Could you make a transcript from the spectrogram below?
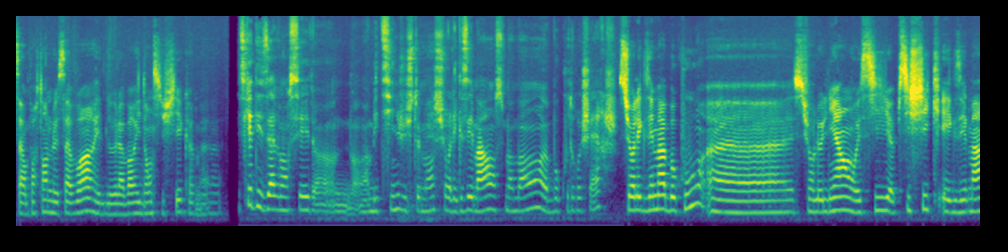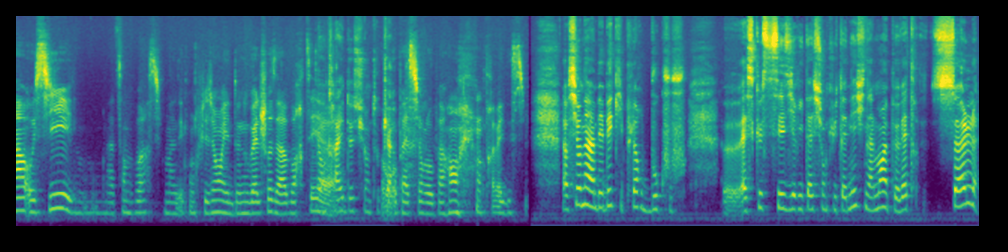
c'est important de le savoir et de l'avoir identifié comme. Euh, Est-ce qu'il y a des avancées en médecine justement sur l'eczéma en ce moment euh, Beaucoup de recherches? Sur l'eczéma, beaucoup. Euh, sur le lien aussi psychique et eczéma aussi. On attend de voir si on a des conclusions et de nouvelles choses à apporter. on travaille dessus en tout cas. Aux patients, aux parents, on travaille dessus. Alors si on a un bébé qui pleure beaucoup, est-ce que ces irritations cutanées finalement elles peuvent être seules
